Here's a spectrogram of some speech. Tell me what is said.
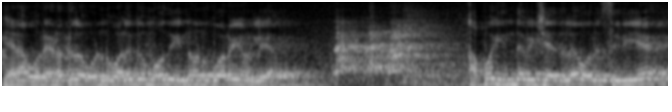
ஏன்னா ஒரு இடத்துல ஒன்று வழுக்கும் போது இன்னொன்று குறையும் இல்லையா? அப்போ இந்த விஷயத்தில் ஒரு சிறிய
